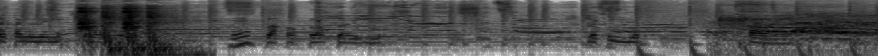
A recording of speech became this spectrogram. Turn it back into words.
mereka nilai maksimal eh pelakok pelakok lagi. Udah sembuh. Salah.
